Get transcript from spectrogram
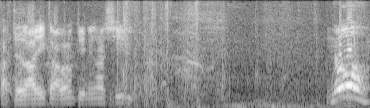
Hazte de ahí, cabrón, tienen así. No.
